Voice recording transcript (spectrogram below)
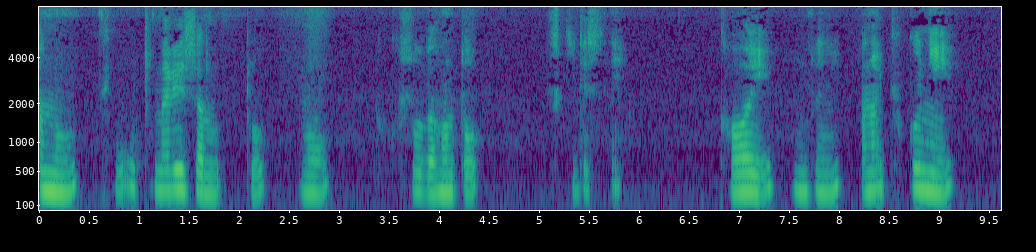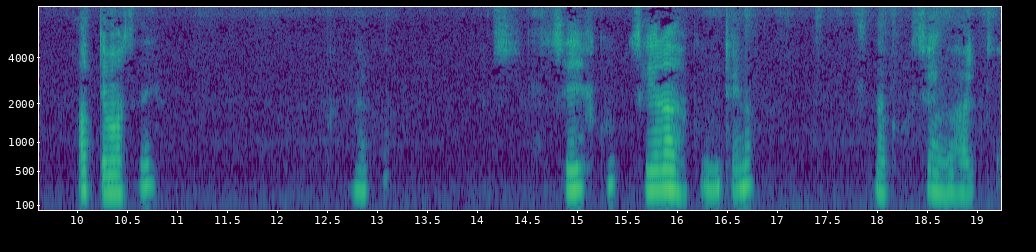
あの、そう音の列車のとの服装が本当好きですね。かわい。本当に。あの曲に合ってますね。制服？セーラー服みたいな？なんか線が入ってた。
